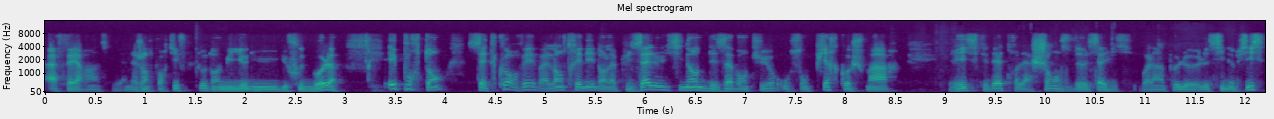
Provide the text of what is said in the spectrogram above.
affaires. Hein. C'est un agent sportif plutôt dans le milieu du, du football. Et pourtant, cette corvée va l'entraîner dans la plus hallucinante des aventures où son pire cauchemar risque d'être la chance de sa vie. Voilà un peu le, le synopsis.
